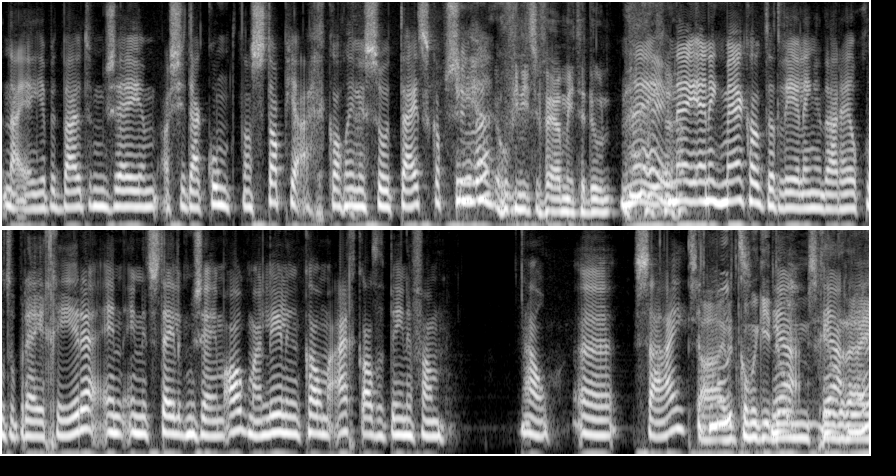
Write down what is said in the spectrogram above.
nou ja, je hebt het buitenmuseum. Als je daar komt, dan stap je eigenlijk al in een soort tijdscapsule. Ja. Daar hoef je niet zoveel mee te doen. Nee, Nee. nee, en ik merk ook dat leerlingen daar heel goed op reageren. En in het Stedelijk Museum ook. Maar leerlingen komen eigenlijk altijd binnen van... Nou, eh, saai. Saai, moet. wat kom ik hier Ja, doen? Schilderijen.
